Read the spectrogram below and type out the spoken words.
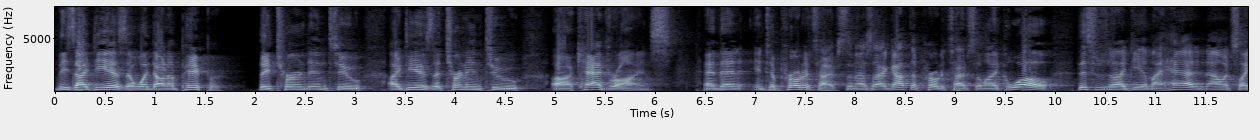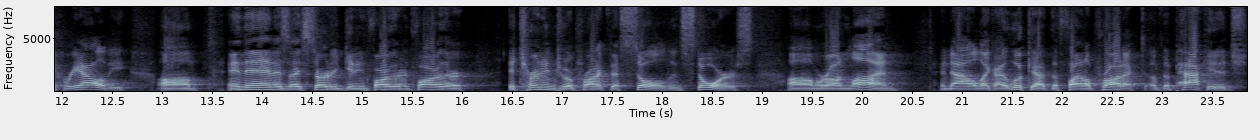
these ideas that went down on paper, they turned into ideas that turned into uh, CAD drawings and then into prototypes. And as I got the prototypes, I'm like, whoa, this was an idea in my head, and now it's like reality. Um, and then as I started getting farther and farther, it turned into a product that's sold in stores um, or online. And now, like, I look at the final product of the package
